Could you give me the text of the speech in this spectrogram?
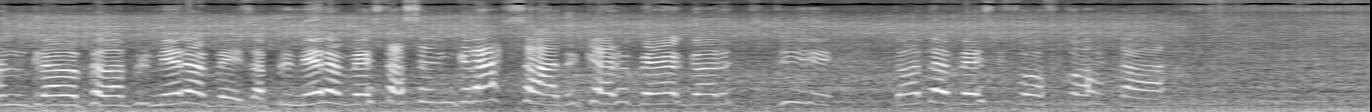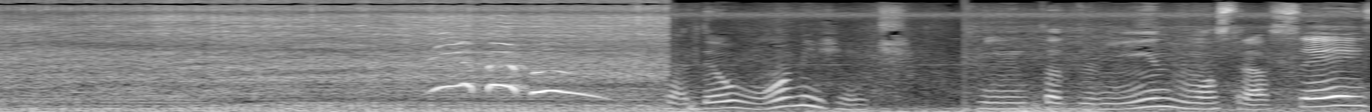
Cortando grama pela primeira vez. A primeira vez tá sendo engraçado. Quero ver agora de toda vez que for cortar. Cadê o homem, gente? O menino tá dormindo, vou mostrar vocês.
